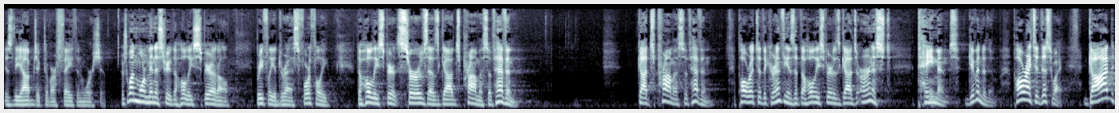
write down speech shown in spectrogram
is the object of our faith and worship. There's one more ministry of the Holy Spirit I'll briefly address. Fourthly, the Holy Spirit serves as God's promise of heaven. God's promise of heaven. Paul wrote to the Corinthians that the Holy Spirit is God's earnest payment given to them. Paul writes it this way God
